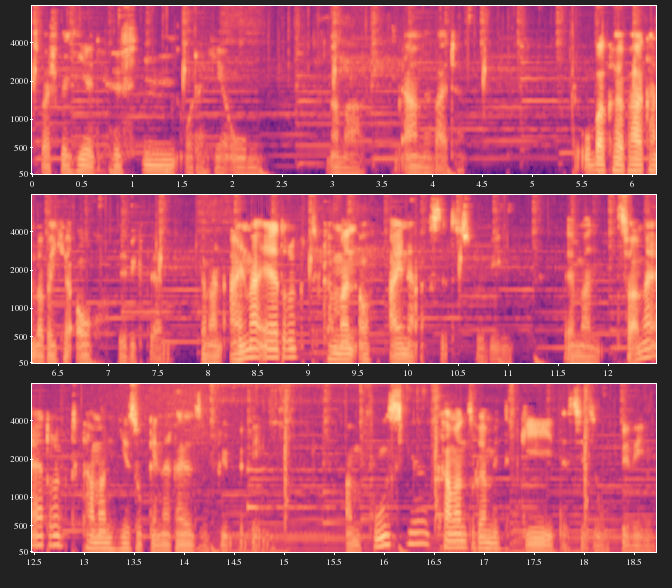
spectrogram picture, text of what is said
Zum Beispiel hier die Hüften oder hier oben nochmal die Arme weiter. Der Oberkörper kann dabei hier auch bewegt werden. Wenn man einmal R drückt, kann man auf eine Achse das bewegen. Wenn man zweimal R drückt, kann man hier so generell so viel bewegen. Am Fuß hier kann man sogar mit G das hier so bewegen.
